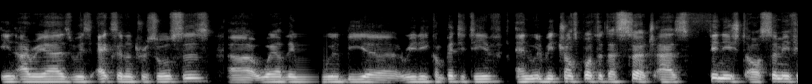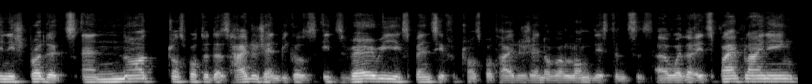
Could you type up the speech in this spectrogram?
in areas with excellent resources uh, where they will be uh, really competitive and will be transported as such as finished or semi-finished products and not transported as hydrogen because it's very expensive to transport hydrogen over long distances. Uh, whether it's pipelining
